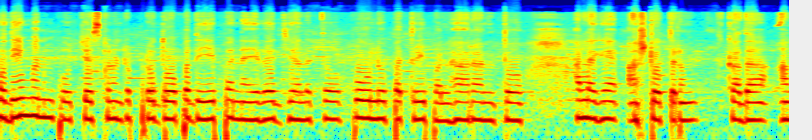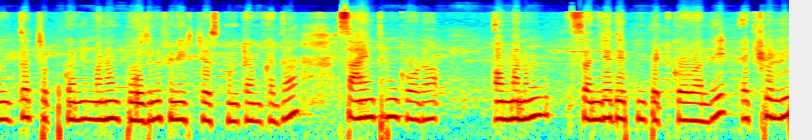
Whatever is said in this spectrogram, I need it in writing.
ఉదయం మనం పూజ చేసుకునేటప్పుడు ధూపదీప నైవేద్యాలతో పూలు పత్రి పలహారాలతో అలాగే అష్టోత్తరం కదా అంతా చెప్పుకొని మనం పూజను ఫినిష్ చేసుకుంటాం కదా. సాయంత్రం కూడా మనం సంధ్య దీపం పెట్టుకోవాలి. యాక్చువల్లీ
